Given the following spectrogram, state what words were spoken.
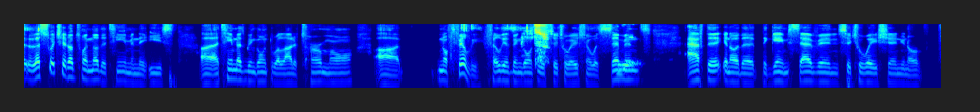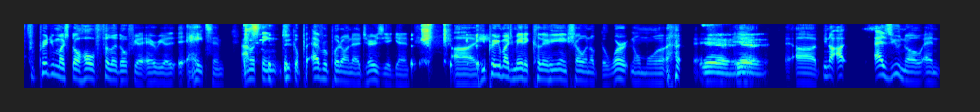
let's switch it up to another team in the East. Uh, a team that's been going through a lot of turmoil. Uh, you know, Philly. Philly has been going through a situation with Simmons. After you know the the game seven situation, you know pretty much the whole Philadelphia area hates him. I don't think he could ever put on that jersey again. Uh, he pretty much made it clear he ain't showing up to work no more. yeah, yeah. Uh, you know, I, as you know, and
